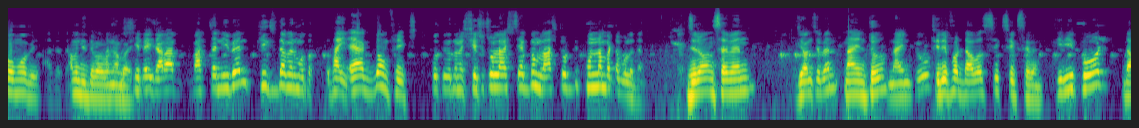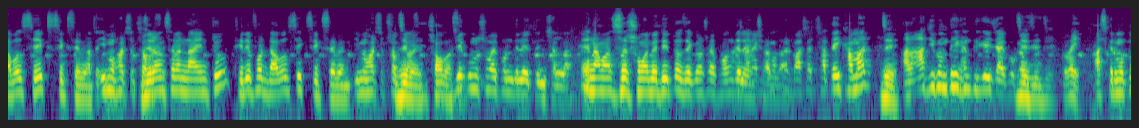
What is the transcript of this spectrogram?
কম হবে আচ্ছা, আচ্ছা। আমি দিতে পারব না আচ্ছা, ভাই। সেটাই যারা বাচ্চা নিবেন ফিক্স দামের মতো। ভাই একদম ফিক্সড প্রতিবেদনের শেষে চলে আসছে একদম লাস্ট অব্দি ফোন নাম্বারটা বলে দেন। Zero one seven seven nine two nine two three four double six six seven three four double six six seven আচ্ছা Imo WhatsApp zero seven nine two three four double six six seven Imo WhatsApp সব জি ভাই সব আছে। যে কোনো সময় ফোন দিলে এই নামাজের সময় ব্যতীত যে কোনো সময় ফোন দিলে আপনার বাসার সাথেই খামার। জি। আর আজীবন তো এখান থেকেই যাই প্রোগ্রাম। জি জি তো ভাই আজকের মতো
